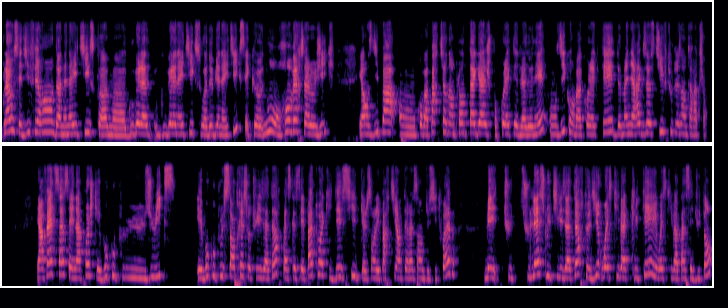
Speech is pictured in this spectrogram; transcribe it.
Là où c'est différent d'un analytics comme Google, Google Analytics ou Adobe Analytics, c'est que nous, on renverse la logique et on ne se dit pas qu'on va partir d'un plan de tagage pour collecter de la donnée, on se dit qu'on va collecter de manière exhaustive toutes les interactions. Et en fait, ça, c'est une approche qui est beaucoup plus UX et beaucoup plus centrée sur l'utilisateur parce que c'est pas toi qui décides quelles sont les parties intéressantes du site web, mais tu, laisses l'utilisateur te dire où est-ce qu'il va cliquer et où est-ce qu'il va passer du temps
